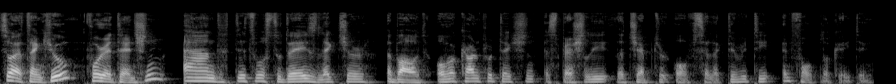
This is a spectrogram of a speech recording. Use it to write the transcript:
So I thank you for your attention and this was today's lecture about overcurrent protection, especially the chapter of selectivity and fault locating.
